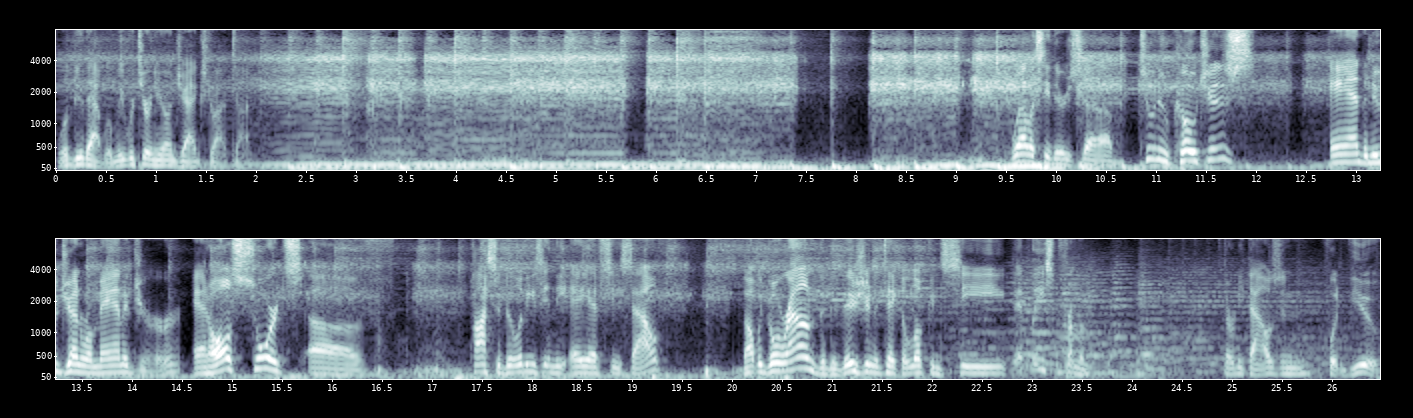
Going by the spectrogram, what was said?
We'll do that when we return here on Jags Drive Time. Well, let's see. There's uh, two new coaches and a new general manager, and all sorts of possibilities in the AFC South. Thought we'd go around the division and take a look and see, at least from a 30,000 foot view,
